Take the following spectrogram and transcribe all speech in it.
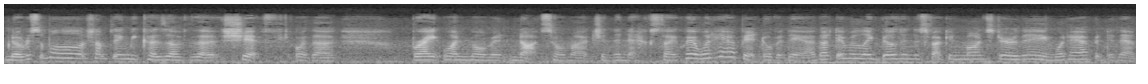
noticeable or something because of the shift or the bright one moment, not so much in the next. Like, wait, what happened over there? I thought they were like building this fucking monster thing. What happened to them?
